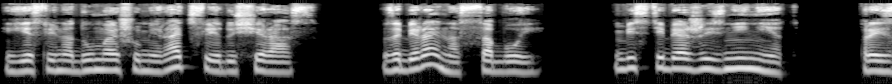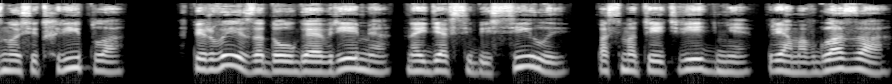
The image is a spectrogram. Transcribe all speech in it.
Если надумаешь умирать в следующий раз, забирай нас с собой. Без тебя жизни нет, произносит хрипло, впервые за долгое время найдя в себе силы посмотреть ведьме прямо в глаза.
